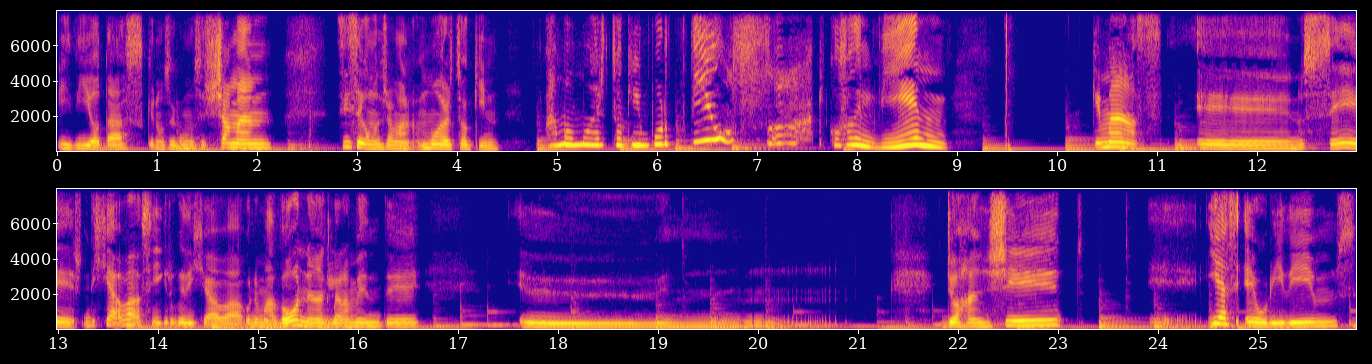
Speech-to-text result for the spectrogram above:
idiotas que no sé cómo se llaman. Sí sé cómo se llaman, Mother Talking. Amo Mother Talking, por Dios. ¡Ah, ¡Qué cosa del bien! ¿Qué más? Eh, no sé, dije Ava, sí, creo que dije Ava. Bueno, Madonna, claramente. Eh, Johan Shit. Eh, y así, Euridims.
